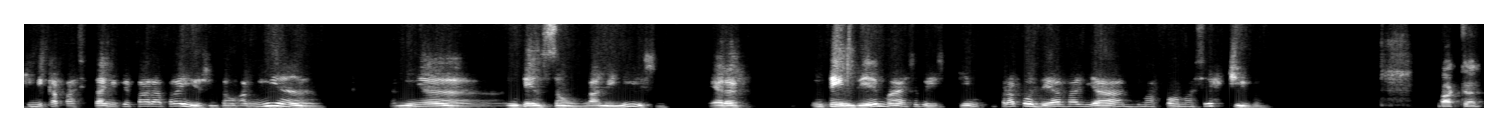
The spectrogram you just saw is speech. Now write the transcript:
que me capacitar e me preparar para isso. Então, a minha, a minha intenção lá no início era entender mais sobre o risco químico para poder avaliar de uma forma assertiva. Bacana.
